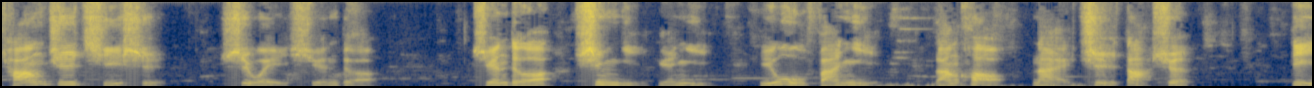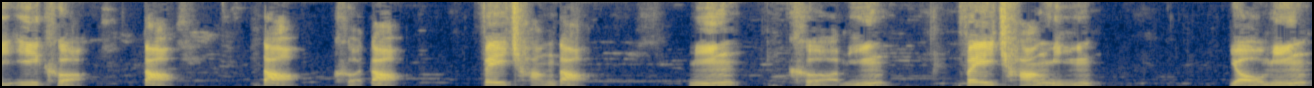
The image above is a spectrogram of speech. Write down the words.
常知其事，是谓玄德。玄德深以，远矣，于物反矣，然后乃至大顺。第一课：道。道可道，非常道；名可名，非常名。有名，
